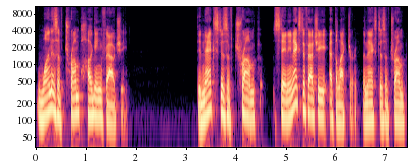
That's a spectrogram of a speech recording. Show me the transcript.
One is of Trump hugging Fauci. The next is of Trump standing next to Fauci at the lectern. The next is of Trump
